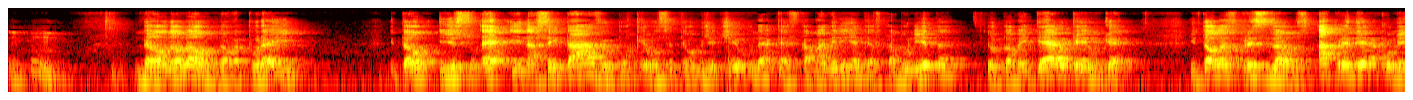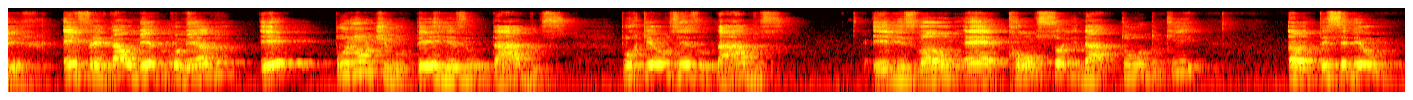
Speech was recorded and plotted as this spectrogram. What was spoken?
hum, hum. não, não, não, não é por aí. Então isso é inaceitável, porque você tem um objetivo, né? Quer ficar magrinha, quer ficar bonita, eu também quero, quem não quer? Então nós precisamos aprender a comer, enfrentar o medo comendo e, por último, ter resultados. Porque os resultados eles vão é, consolidar tudo que antecedeu,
